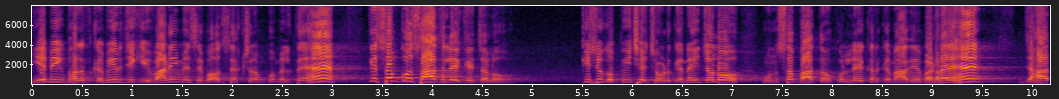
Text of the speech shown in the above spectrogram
ये भी भगत कबीर जी की वाणी में से बहुत से अक्षर हमको मिलते हैं कि सबको साथ लेके चलो। किसी को पीछे छोड़ के नहीं चलो, उन सब बातों को लेकर के हम आगे बढ़ रहे हैं। जहाँ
